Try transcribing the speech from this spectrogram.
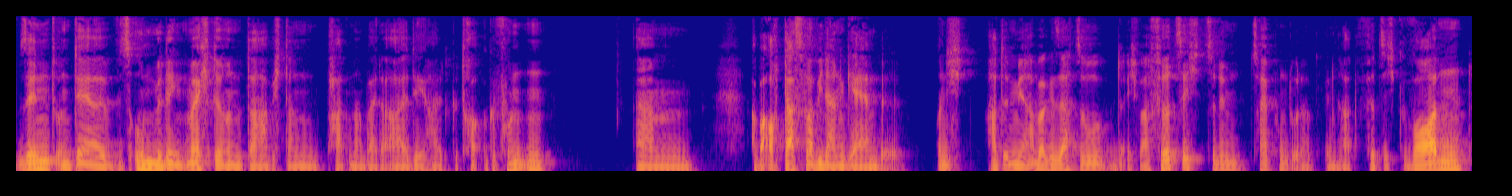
sind und der es unbedingt möchte. Und da habe ich dann einen Partner bei der ARD halt gefunden. Ähm, aber auch das war wieder ein Gamble. Und ich hatte mir aber gesagt, so, ich war 40 zu dem Zeitpunkt oder bin gerade 40 geworden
